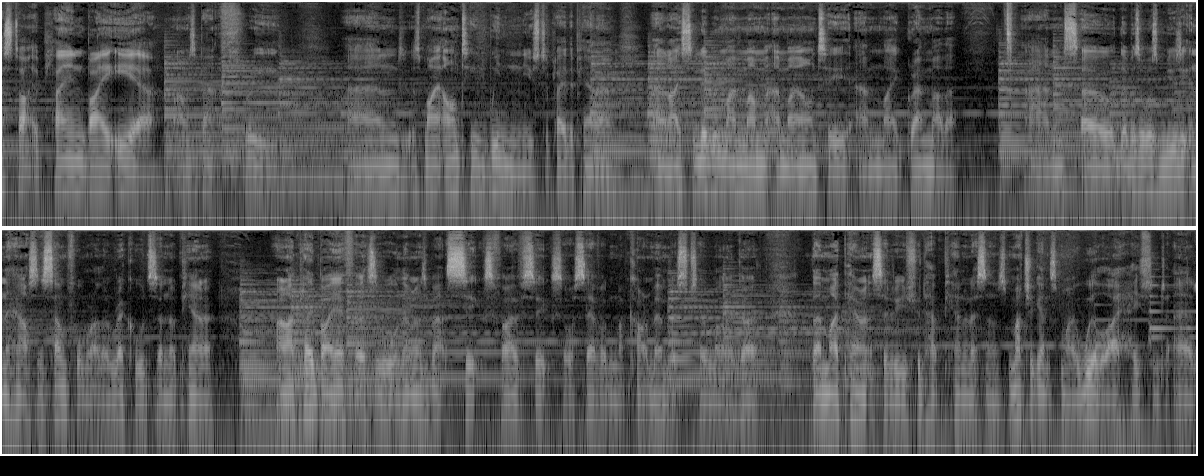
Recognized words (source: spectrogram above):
I started playing by ear when I was about three. And it was my auntie Wynne used to play the piano. And I used to live with my mum and my auntie and my grandmother. And so there was always music in the house in some form or other, records and a piano. And I played by ear first of all, and then when I was about six, five, six or seven, I can't remember, it's so long ago. Then my parents said, you should have piano lessons, much against my will, I hasten to add.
